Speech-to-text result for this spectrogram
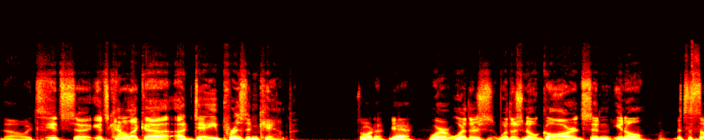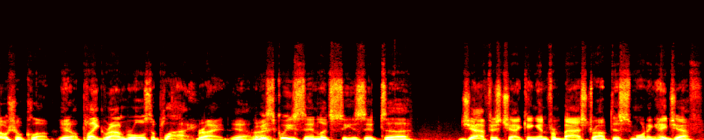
No, it's it's uh, it's kind of like a, a day prison camp. Sort of, yeah. Where where there's where there's no guards and you know it's a social club. You know, playground rules apply. Right. Yeah. Let right. me squeeze in. Let's see. Is it uh, Jeff is checking in from Bastrop this morning? Hey, Jeff.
